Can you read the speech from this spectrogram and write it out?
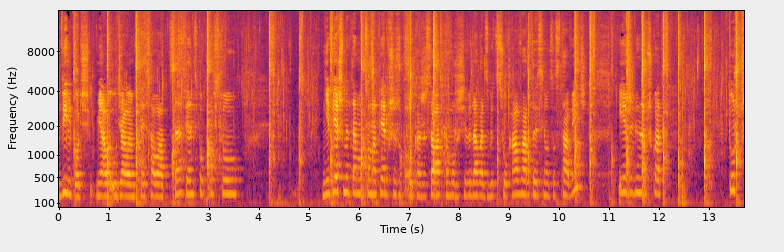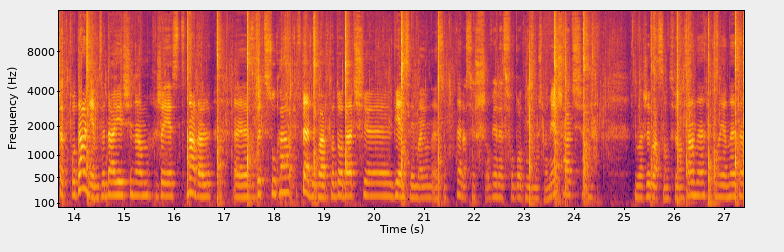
wilgoć miały udziałem w tej sałatce, więc po prostu nie wierzmy temu, co na pierwszy rzut oka, że sałatka może się wydawać zbyt sucha. Warto jest ją zostawić. I jeżeli na przykład tuż przed podaniem wydaje się nam, że jest nadal e, zbyt sucha, wtedy warto dodać e, więcej majonezu. Teraz już o wiele swobodniej można mieszać. Warzywa są związane majonezem,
